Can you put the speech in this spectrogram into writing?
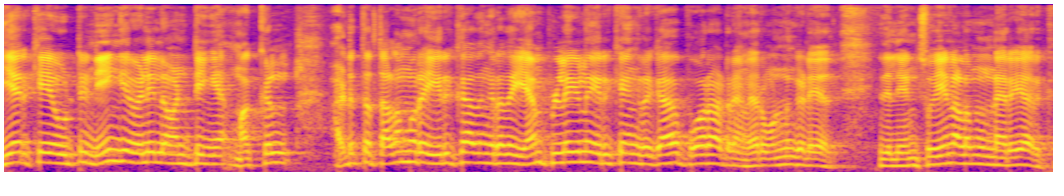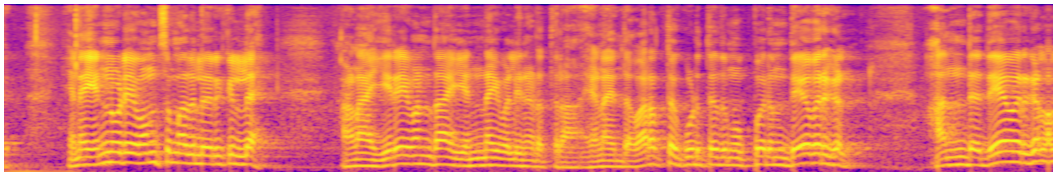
இயற்கையை விட்டு நீங்கள் வெளியில் வந்துட்டீங்க. மக்கள் அடுத்த தலைமுறை இருக்காதுங்கிறத என் பிள்ளைகளும் இருக்கேங்கிறதுக்காக போராடுறேன். வேறு ஒன்றும் கிடையாது. இதில் என் சுயநலமும் நிறையா இருக்குது ஏன்னா என்னுடைய வம்சம் அதில் இருக்குல்ல. ஆனால் இறைவன் தான் என்னை வழி நடத்துகிறான் ஏன்னா இந்த வரத்தை கொடுத்தது முப்பெரும் தேவர்கள். அந்த தேவர்கள்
